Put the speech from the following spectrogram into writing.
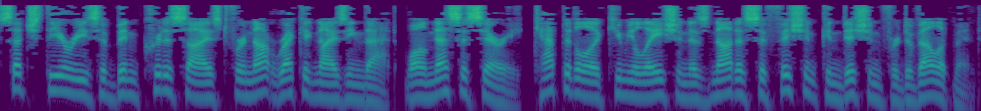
Such theories have been criticized for not recognizing that, while necessary, capital accumulation is not a sufficient condition for development.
